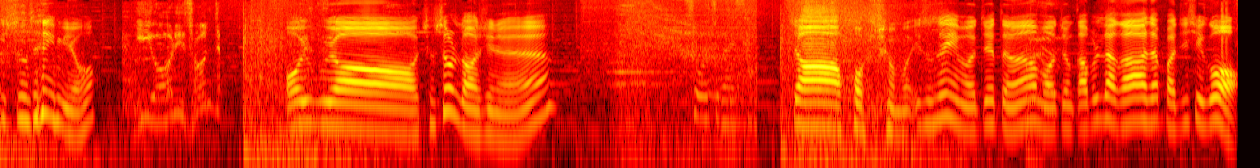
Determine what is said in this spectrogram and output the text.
이 선생님이요? 이 어리석은 자 어이구야 최선을 다하시네 소중한 자, 어, 뭐이 선생님 어쨌든 뭐 좀 까불다가 자빠지시고.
